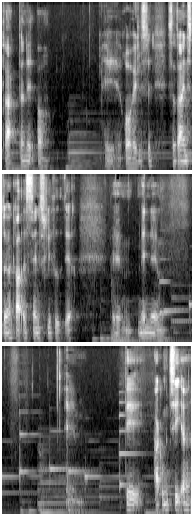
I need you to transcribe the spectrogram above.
dragterne og øh, røgelse. Så der er en større grad af sanselighed der. Øh, men øh, øh, det argumenterer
